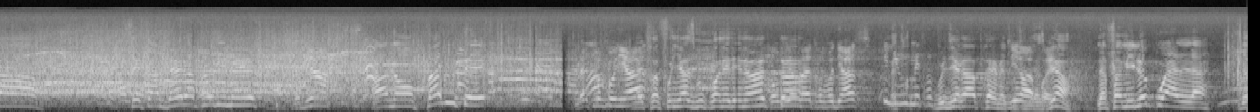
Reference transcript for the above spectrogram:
un... C'est un bel applaudimètre. C'est bien. Ah non, pas douter. Maître Fognas. Maître Founias, vous prenez des notes. Combien, Maître Fognas Il est où, maître Vous direz après, Maître après. Bien. La famille Le Poil de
